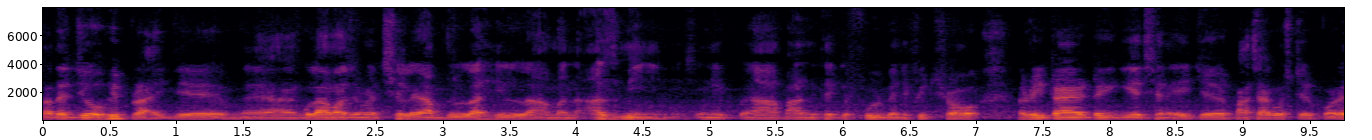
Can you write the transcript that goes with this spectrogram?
তাদের যে অভিপ্রায় যে গোলাম আজমের ছেলে আবদুল্লাহ হিল আমান আজমি, উনি আর্মি থেকে ফুল বেনিফিট সহ রিটায়ার্ডে গিয়েছেন এই যে পাঁচ আগস্টের পরে।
